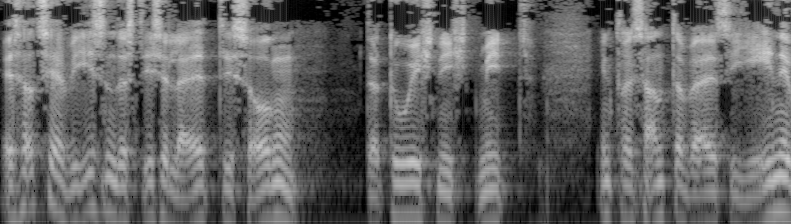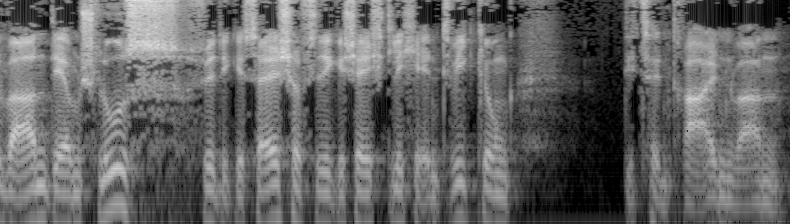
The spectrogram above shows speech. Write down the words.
Es hat sich erwiesen, dass diese Leute, die sagen, da tue ich nicht mit, interessanterweise jene waren, die am Schluss für die Gesellschaft, für die geschichtliche Entwicklung die Zentralen waren.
